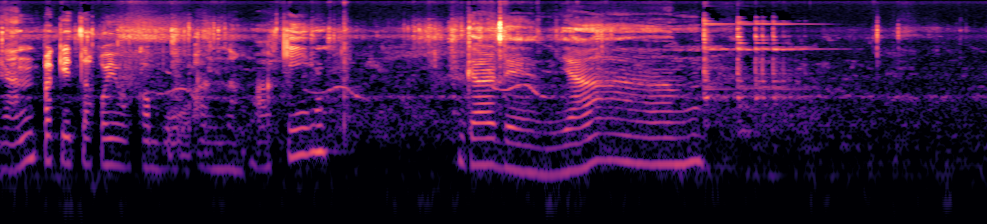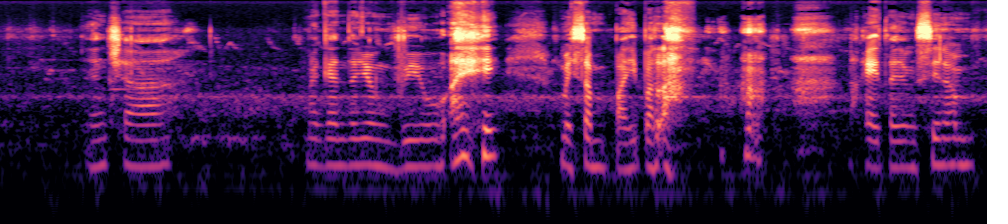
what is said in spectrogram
Yan, pakita ko yung kabuuan ng aking garden. Yan. Yan siya. Maganda yung view. Ay, may sampay pala. Nakita yung sinampay.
